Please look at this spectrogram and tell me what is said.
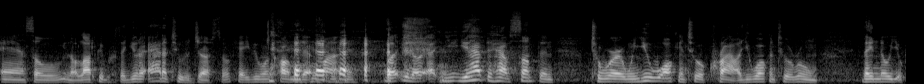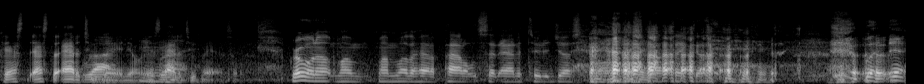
And so, you know, a lot of people say, you're the attitude adjuster. Okay, if you want to call me that, fine. But, you know, uh, you, you have to have something to where when you walk into a crowd, you walk into a room, they know you, okay, that's, that's the attitude Right. man, you know, it's Right. attitude man. So. Growing up, my, my mother had a paddle that said attitude adjustment. on it, I think, uh, but uh,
